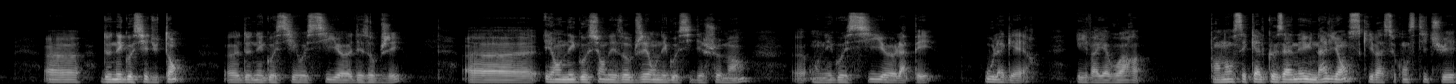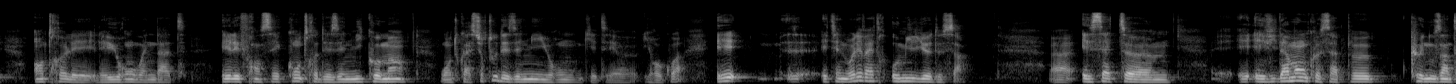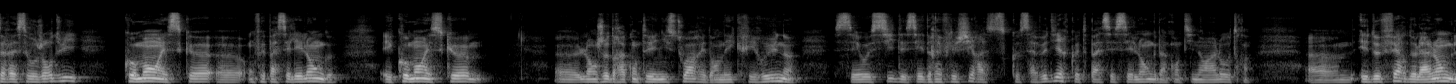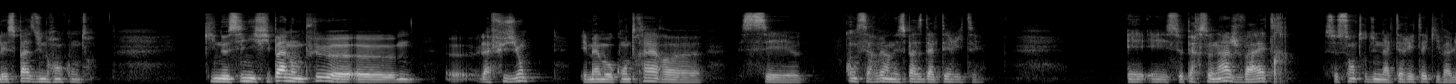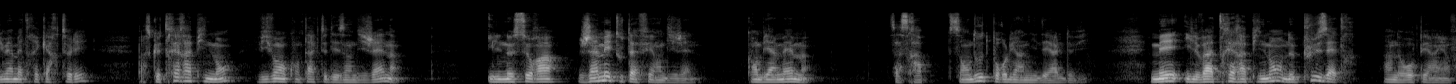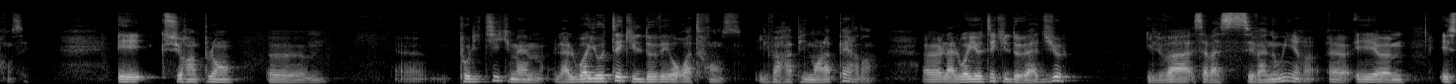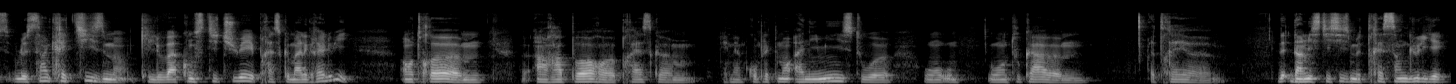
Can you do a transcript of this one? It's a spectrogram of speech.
euh, de négocier du temps, euh, de négocier aussi des objets, et en négociant des objets, on négocie des chemins, on négocie la paix ou la guerre, et il va y avoir pendant ces quelques années une alliance qui va se constituer entre les, les Hurons-Wendat et les Français contre des ennemis communs, ou en tout cas surtout des ennemis hurons qui étaient euh, iroquois, et euh, Étienne Brûlé va être au milieu de ça. Euh, et, cette, évidemment que ça peut que nous intéresser aujourd'hui, comment est-ce qu'on on fait passer les langues, et comment est-ce que l'enjeu de raconter une histoire et d'en écrire une, c'est aussi d'essayer de réfléchir à ce que ça veut dire que de passer ces langues d'un continent à l'autre, et de faire de la langue l'espace d'une rencontre qui ne signifie pas non plus euh, euh, euh, la fusion, et même au contraire, c'est conserver un espace d'altérité. Et, ce personnage va être ce centre d'une altérité qui va lui-même être écartelé, parce que très rapidement, vivant en contact des indigènes, il ne sera jamais tout à fait indigène, quand bien même ça sera sans doute pour lui un idéal de vie. Mais il va très rapidement ne plus être un Européen et un Français. Et sur un plan euh, euh, politique même, la loyauté qu'il devait au roi de France, il va rapidement la perdre. Euh, la loyauté qu'il devait à Dieu, il va, ça va s'évanouir. et, et, le syncrétisme qu'il va constituer presque malgré lui, entre un rapport presque, et même complètement animiste, ou, ou, ou en tout cas très d'un mysticisme très singulier,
